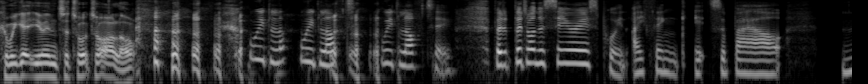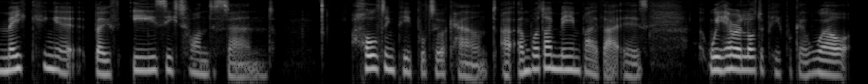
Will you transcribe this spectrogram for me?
Can we get you in to talk to our lot? we'd lo- we'd love to. We'd love to. But but on a serious point, I think it's about making it both easy to understand, holding people to account. And what I mean by that is we hear a lot of people go, "Well,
